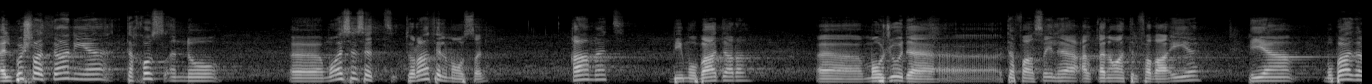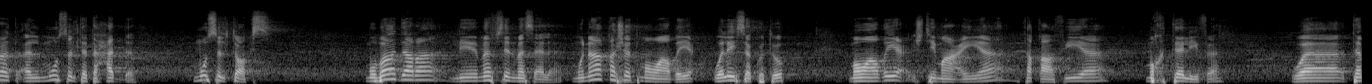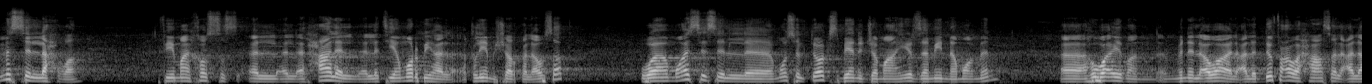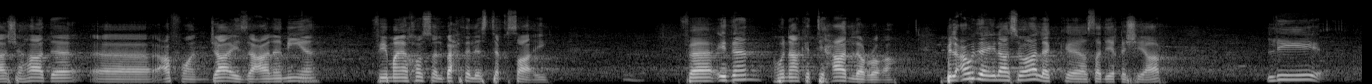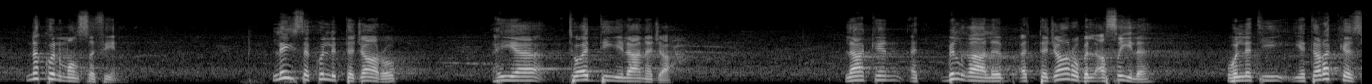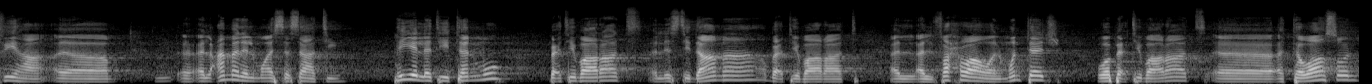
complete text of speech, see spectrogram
البشرة الثانية تخص أنه آه، مؤسسة تراث الموصل قامت بمبادرة آه، موجودة آه، تفاصيلها على القنوات الفضائية. هي مبادرة الموصل تتحدث موصل توكس. مبادرة لنفس المسألة. مناقشة مواضيع وليس كتب. مواضيع اجتماعية ثقافية مختلفة. وتمس اللحظة فيما يخص الحالة التي يمر بها إقليم الشرق الأوسط. ومؤسس الموصل توكس بين الجماهير زميلنا مؤمن. آه، هو أيضا من الأوائل على الدفعة وحاصل على شهادة آه، عفوا جائزة عالمية فيما يخص البحث الاستقصائي. فاذا هناك اتحاد للرؤى. بالعودة إلى سؤالك صديقي شيار لنكن منصفين. ليس كل التجارب هي تؤدي إلى نجاح. لكن بالغالب التجارب الأصيلة والتي يتركز فيها آه، العمل المؤسساتي هي التي تنمو باعتبارات الاستدامة باعتبارات الفحوى والمنتج وباعتبارات آه، التواصل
